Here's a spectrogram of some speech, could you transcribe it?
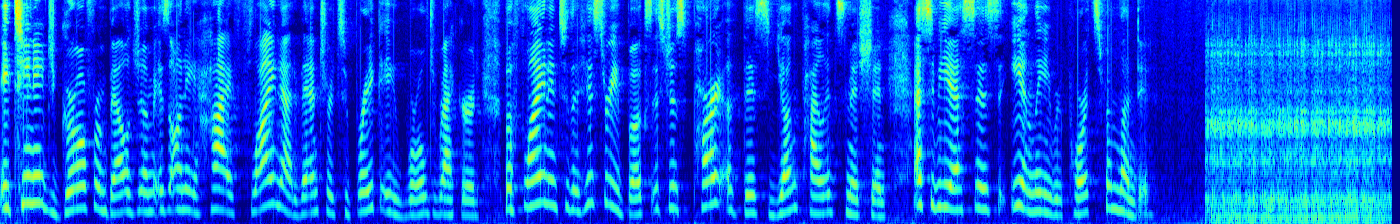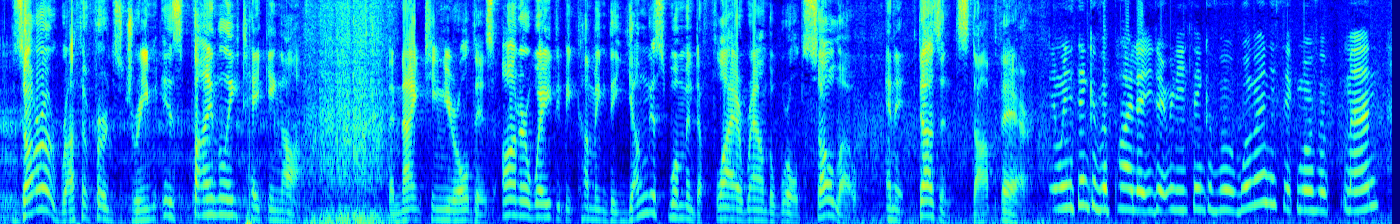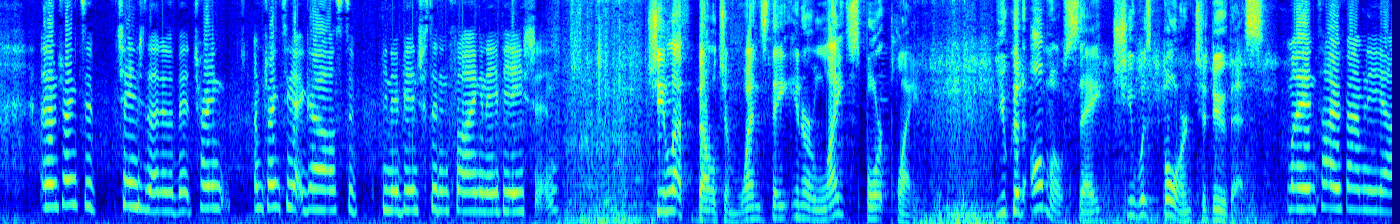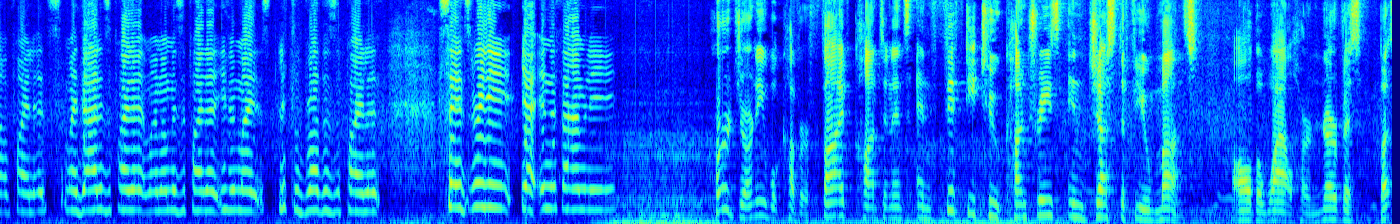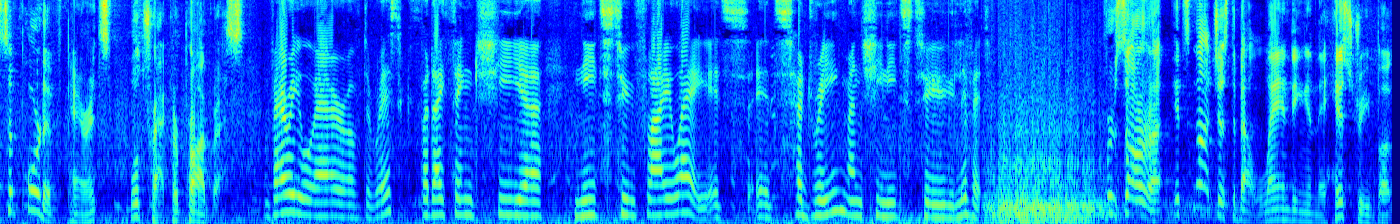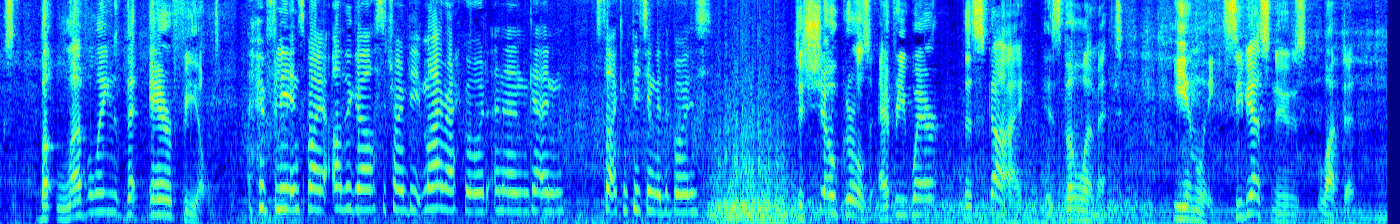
A teenage girl from Belgium is on a high flying adventure to break a world record. But flying into the history books is just part of this young pilot's mission. CBS's Ian Lee reports from London. Zara Rutherford's dream is finally taking off. The 19 year old is on her way to becoming the youngest woman to fly around the world solo, and it doesn't stop there. And when you think of a pilot, you don't really think of a woman, you think more of a man. And I'm trying to change that a little bit. Trying, I'm trying to get girls to, you know, be interested in flying and aviation. She left Belgium Wednesday in her light sport plane. You could almost say she was born to do this. My entire family are pilots. My dad is a pilot, my mum is a pilot, even my little brother's a pilot. So it's really, yeah, in the family. Her journey will cover five continents and 52 countries in just a few months. All the while, her nervous but supportive parents will track her progress. Very aware of the risk, but I think she uh, needs to fly away. It's, it's her dream and she needs to live it. For Zara, it's not just about landing in the history books, but leveling the airfield. Hopefully inspire other girls to try and beat my record and then get in, start competing with the boys. To show girls everywhere, the sky is the limit. Ian Lee, CBS News, London.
